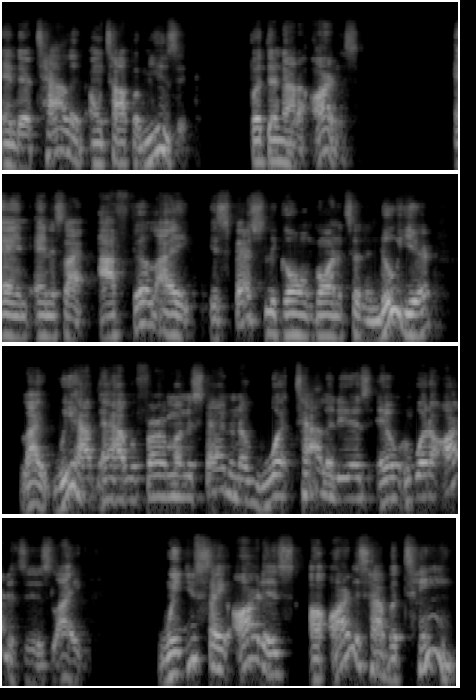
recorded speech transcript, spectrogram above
And they're talent on top of music, but they're not an artist. And and it's like I feel like, especially going going into the new year, like we have to have a firm understanding of what talent is and what an artist is. Like when you say artists, uh, artists have a team.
